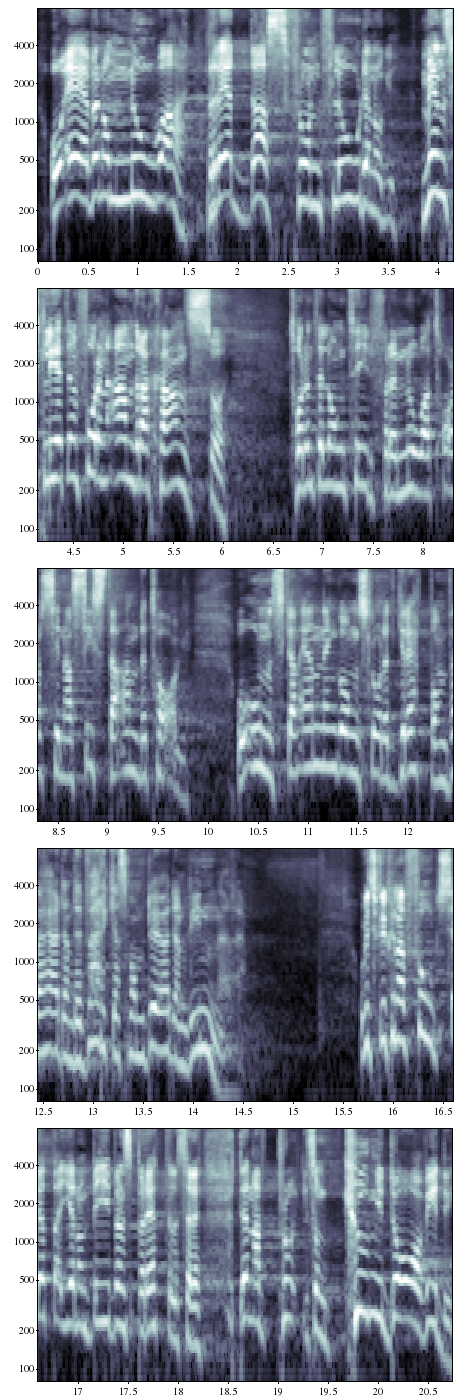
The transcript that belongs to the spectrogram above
Och även om Noa räddas från floden och mänskligheten får en andra chans så tar det inte lång tid förrän Noa tar sina sista andetag. Och ondskan än en gång slår ett grepp om världen. Det verkar som om döden vinner. Och vi skulle kunna fortsätta genom Bibelns berättelser. Denna liksom, kung David,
